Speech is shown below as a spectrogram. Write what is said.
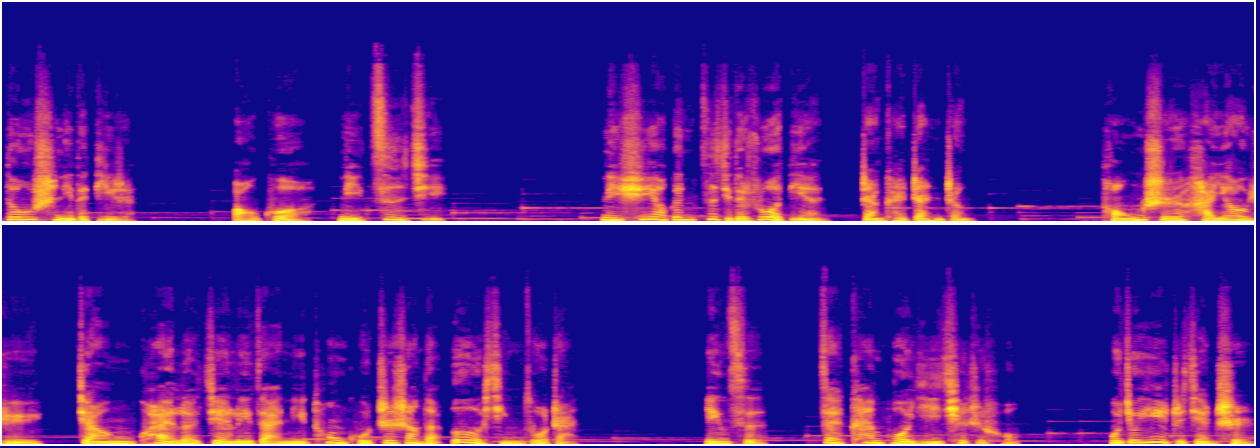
都是你的敌人，包括你自己。你需要跟自己的弱点展开战争，同时还要与。将快乐建立在你痛苦之上的恶行作战，因此，在看破一切之后，我就一直坚持，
